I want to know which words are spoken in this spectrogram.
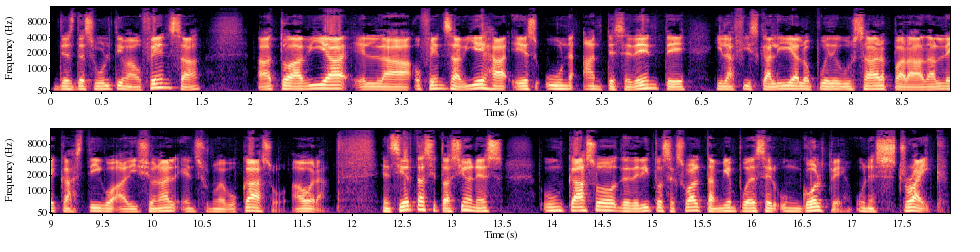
desde su última ofensa, Ah, todavía la ofensa vieja es un antecedente y la fiscalía lo puede usar para darle castigo adicional en su nuevo caso. Ahora, en ciertas situaciones, un caso de delito sexual también puede ser un golpe, un strike.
